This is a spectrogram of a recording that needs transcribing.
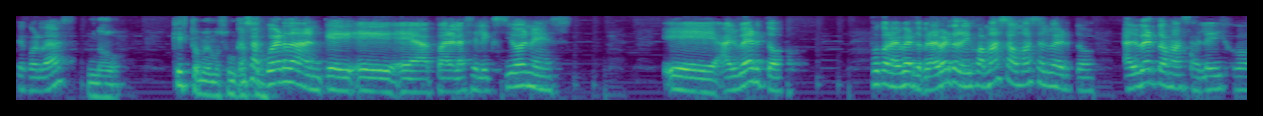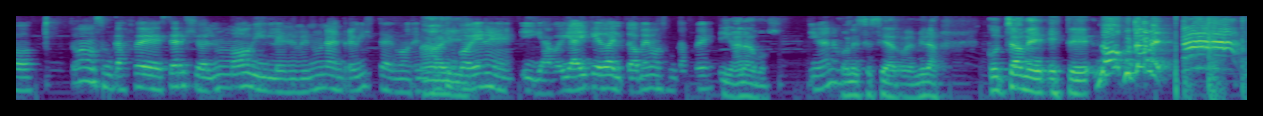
¿Te acordás? No. ¿Qué es tomemos un ¿No se café? acuerdan que eh, eh, para las elecciones eh, Alberto, fue con Alberto, pero Alberto le dijo a Massa o Massa a Alberto? Alberto a Massa le dijo, tomamos un café, Sergio, en un móvil, en, en una entrevista en, en Ay. tipo N, y, y ahí quedó el tomemos un café. Y ganamos. Y ganamos. con ese cierre. Mira, escúchame, este. ¡No, escúchame! ¡Ah!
